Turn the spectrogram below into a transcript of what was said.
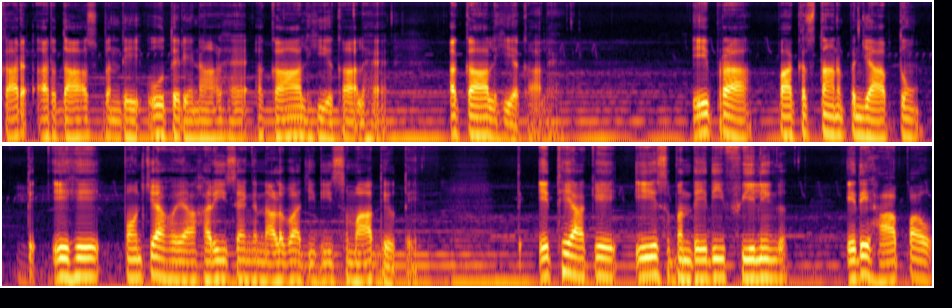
ਕਰ ਅਰਦਾਸ ਬੰਦੇ, ਉਹ ਤੇਰੇ ਨਾਲ ਹੈ, ਅਕਾਲ ਹੀ ਅਕਾਲ ਹੈ, ਅਕਾਲ ਹੀ ਅਕਾਲ ਹੈ। ਇਹ ਭਰਾ ਪਾਕਿਸਤਾਨ, ਪੰਜਾਬ ਤੋਂ ਤੇ ਇਹ ਪਹੁੰਚਿਆ ਹੋਇਆ ਹਰੀ ਸਿੰਘ ਨਲਵਾ ਜੀ ਦੀ ਸਮਾਧ ਦੇ ਉੱਤੇ। ਤੇ ਇੱਥੇ ਆ ਕੇ ਇਸ ਬੰਦੇ ਦੀ ਫੀਲਿੰਗ ਇਹਦੇ ਹਾਵ ਭਾਵ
